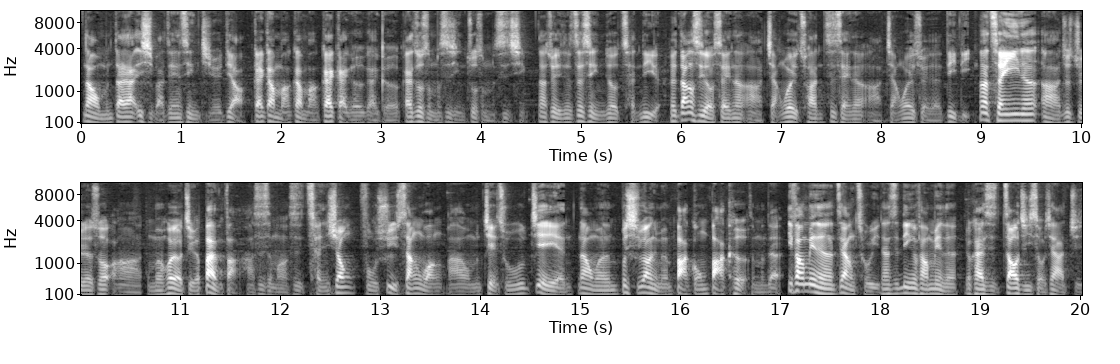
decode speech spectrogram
那我们大家一起把这件事情解决掉，该干嘛干嘛，该改革改革，该做什么事情做什么事情。那所以这这事情就成立了。所以当时有谁呢？啊，蒋渭川是谁呢？啊，蒋渭水的弟弟。那陈仪呢？啊，就觉得说啊，我们会有几个办法啊，是什么？是惩凶抚恤伤亡啊，我们解除戒严。那我们不希望你们罢工罢课什么的。一方面呢这样处理，但是另一方面呢又开始召集手下解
